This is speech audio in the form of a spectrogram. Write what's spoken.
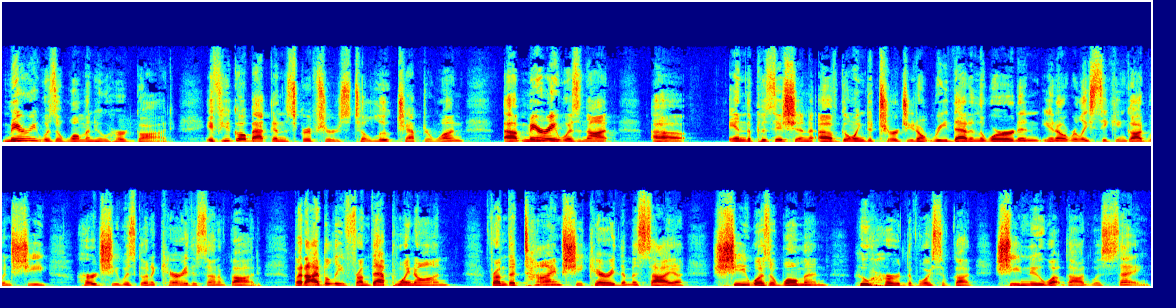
Mary was a woman who heard God. If you go back in the scriptures to Luke chapter 1, uh, Mary was not. Uh, in the position of going to church, you don't read that in the Word, and you know, really seeking God when she heard she was going to carry the Son of God. But I believe from that point on, from the time she carried the Messiah, she was a woman who heard the voice of God. She knew what God was saying,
